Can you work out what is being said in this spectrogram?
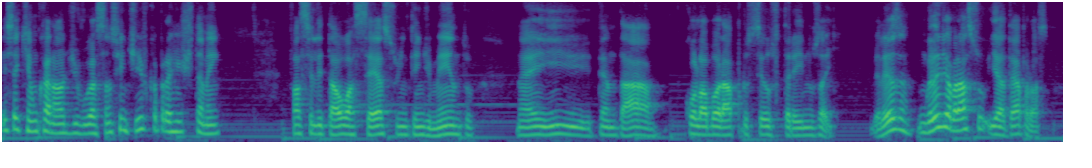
Esse aqui é um canal de divulgação científica para a gente também facilitar o acesso, o entendimento, né, e tentar colaborar para os seus treinos aí. Beleza? Um grande abraço e até a próxima.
